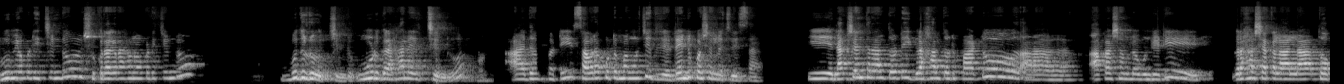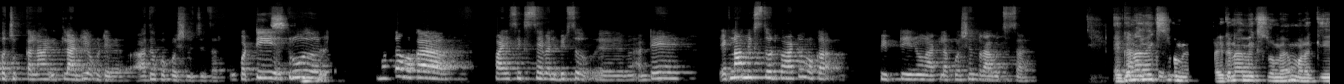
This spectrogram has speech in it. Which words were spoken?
భూమి ఒకటి ఇచ్చిండు శుక్రగ్రహం ఒకటి ఇచ్చిండు బుధుడు వచ్చిండు మూడు గ్రహాలు ఇచ్చిండు. అదొకటి సౌర కుటుంబం నుంచి రెండు క్వశ్చన్లు వచ్చినాయి సార్. ఈ నక్షత్రాలతోటి గ్రహాలతోటి పాటు ఆకాశంలో ఉండేటి గ్రహ శకలాల తోక చుక్కల ఇట్లాంటి ఒకటి అదొక క్వశ్చన్ వచ్చింది సార్. ఒకటి త్రూ మొత్తం ఒక ఫైవ్ సిక్స్ సెవెన్ బిట్స్ అంటే ఎకనామిక్స్ తోటి పాటు ఒక ఫిఫ్టీన్ అట్లా క్వశ్చన్ రావచ్చు సార్. ఎకనామిక్స్లో ఎకనామిక్స్లో మేము మనకి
